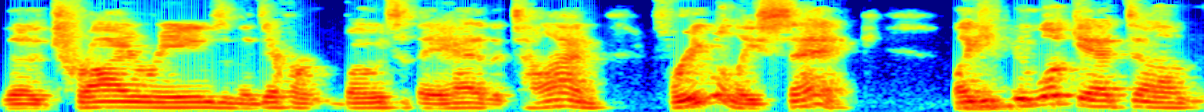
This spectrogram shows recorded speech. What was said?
The triremes and the different boats that they had at the time frequently sank. Like if you look at um,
